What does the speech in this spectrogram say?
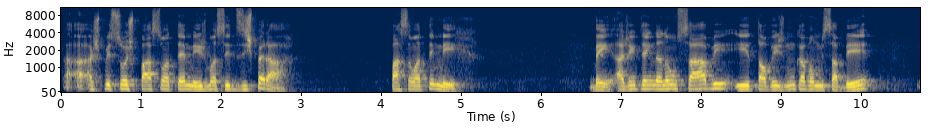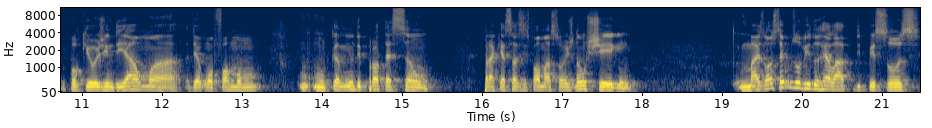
as pessoas passam até mesmo a se desesperar, passam a temer. Bem, a gente ainda não sabe e talvez nunca vamos saber, porque hoje em dia há uma, de alguma forma, um, caminho de proteção para que essas informações não cheguem. Mas nós temos ouvido relato de pessoas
